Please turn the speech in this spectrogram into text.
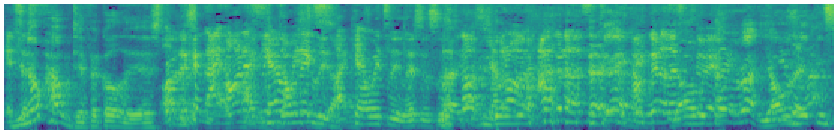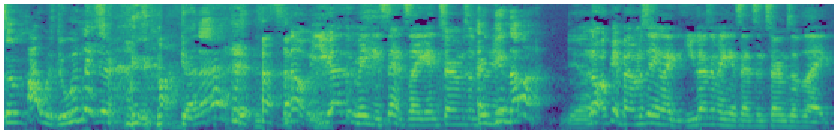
it's You a- know how difficult it is. Oh, because I honestly I can't don't wait ex- I can't wait till he listens to this. No, no, no, I'm gonna listen to it. I'm gonna Y'all listen were to kinda it. right. Y'all was like, making some. I was doing this. Dead ass. No, you guys are making sense. Like in terms of And like, you're not. yeah. No, okay, but I'm saying like you guys are making sense in terms of like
